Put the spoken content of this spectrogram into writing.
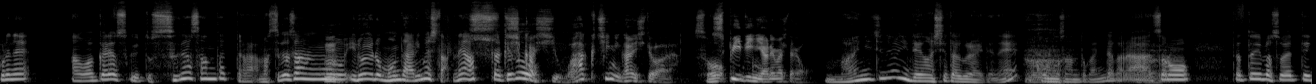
これねあの分かりやすく言うと菅さんだったら、まあ、菅さんもいろいろ問題ありましたね、あったけどしかしワクチンに関してはそうスピーディーにやりましたよ。毎日のように電話してたぐらいでねうん河野さんとかにだからその例えばそうやって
